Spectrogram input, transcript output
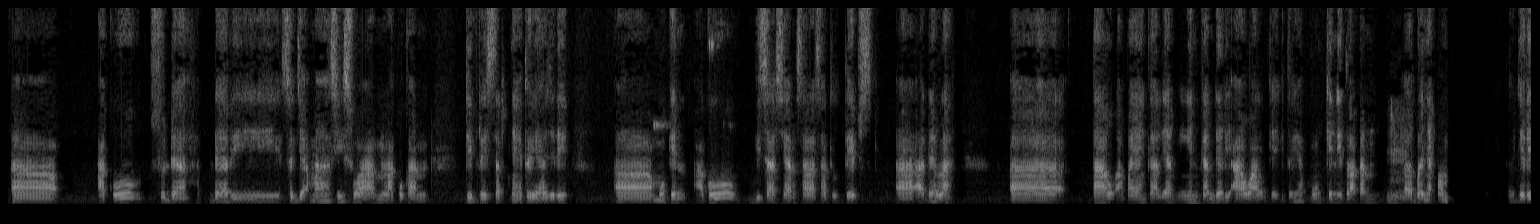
uh, aku sudah dari sejak mahasiswa melakukan deep researchnya itu ya. Jadi uh, mungkin aku bisa share salah satu tips uh, adalah uh, tahu apa yang kalian inginkan dari awal kayak gitu ya. Mungkin itu akan hmm. uh, banyak gitu. Jadi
